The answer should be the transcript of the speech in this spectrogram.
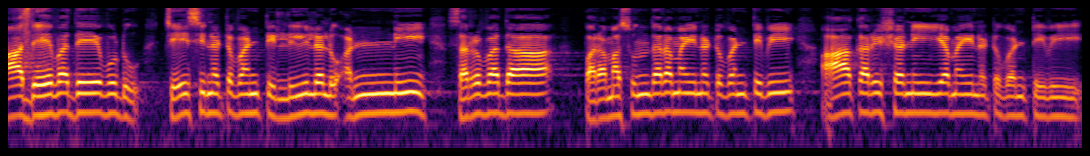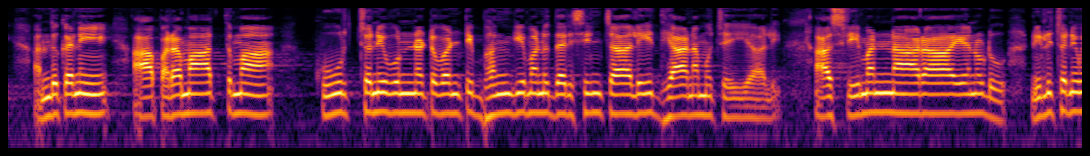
ఆ దేవదేవుడు చేసినటువంటి లీలలు అన్నీ సర్వదా పరమసుందరమైనటువంటివి ఆకర్షణీయమైనటువంటివి. అందుకని ఆ పరమాత్మ కూర్చొని ఉన్నటువంటి భంగిమను దర్శించాలి ధ్యానము చేయాలి ఆ శ్రీమన్నారాయణుడు నిలుచొని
